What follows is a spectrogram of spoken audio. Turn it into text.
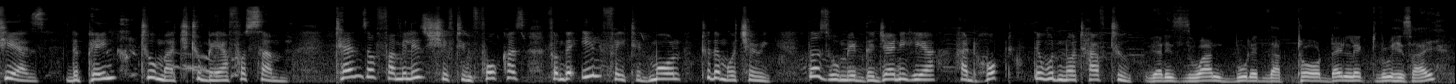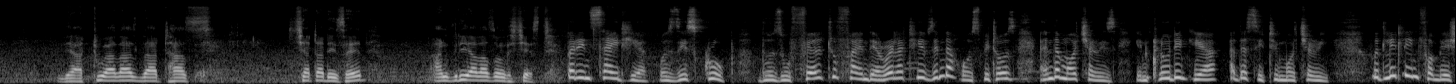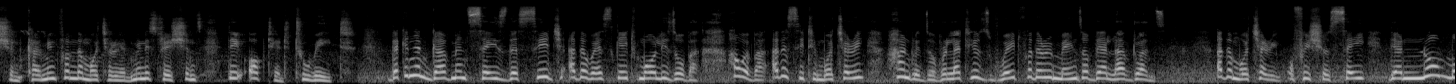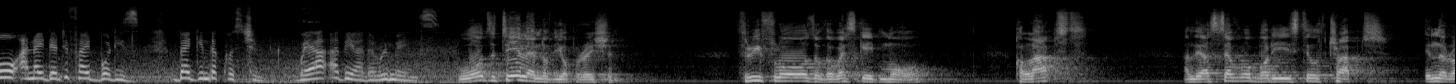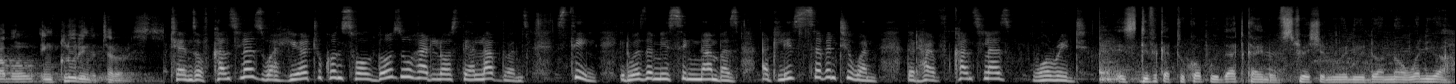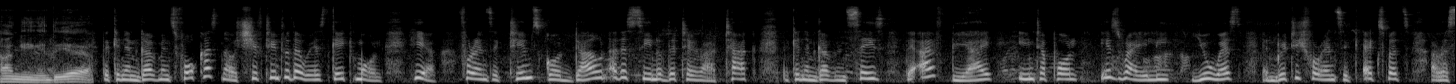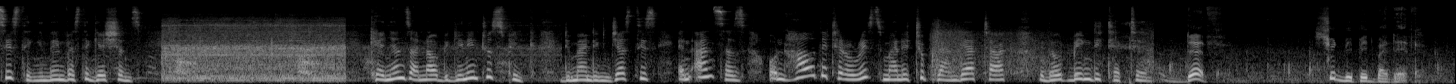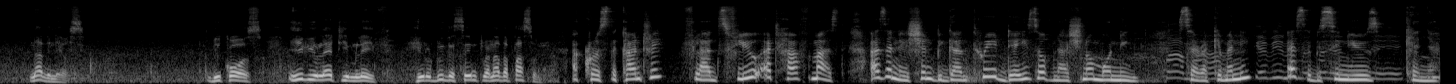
Tears, the pain too much to bear for some. Tens of families shifting focus from the ill-fated mall to the mortuary. Those who made the journey here had hoped they would not have to. There is one bullet that tore direct through his eye. There are two others that has shattered his head and three others on the chest. But inside here was this group, those who failed to find their relatives in the hospitals and the mortuaries, including here at the city mortuary. With little information coming from the mortuary administrations, they opted to wait. The Kenyan government says the siege at the Westgate Mall is over. However, at the city mortuary, hundreds of relatives wait for the remains of their loved ones. At the mortuary, officials say there are no more unidentified bodies, begging the question, where are the other remains? Towards the tail end of the operation, three floors of the Westgate Mall collapsed, and there are several bodies still trapped in the rubble, including the terrorists. Tens of councillors were here to console those who had lost their loved ones. Still, it was the missing numbers, at least 71, that have councillors worried. It's difficult to cope with that kind of situation when you don't know, when you are hanging in the air. The Kenyan government's focus now shifting to the Westgate Mall. Here, forensic teams go down at the scene of the terror attack. The Kenyan government says the FBI, Interpol, Israeli, US, and British forensic experts are assisting in the investigations. Kenyans are now beginning to speak, demanding justice and answers on how the terrorists managed to plan the attack without being detected. Death should be paid by death, nothing else. Because if you let him live, he will do the same to another person. Across the country, flags flew at half-mast as the nation began three days of national mourning. Sarah Kimani, SABC News, Kenya.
